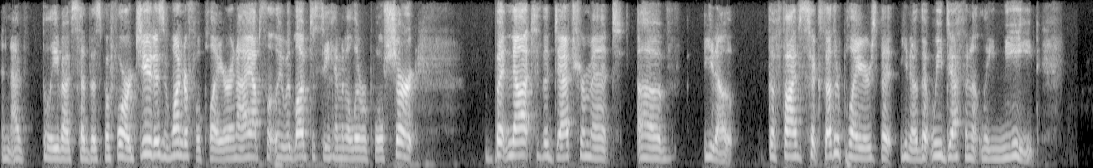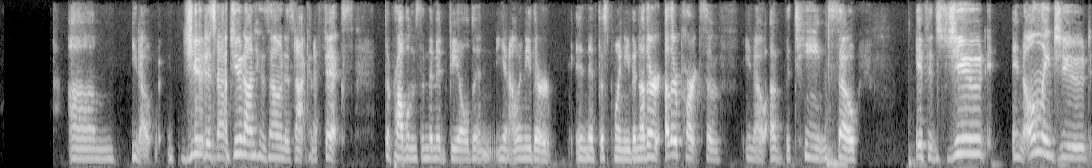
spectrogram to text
and I believe I've said this before, Jude is a wonderful player, and I absolutely would love to see him in a Liverpool shirt, but not to the detriment of you know the five six other players that you know that we definitely need. Um, you know, Jude is not Jude on his own is not going to fix the problems in the midfield and you know, and either and at this point even other other parts of you know of the team. So if it's Jude and only Jude,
